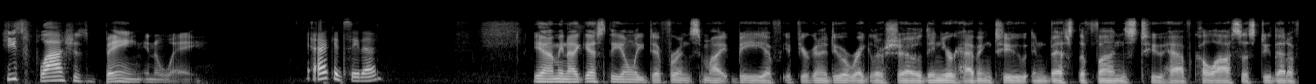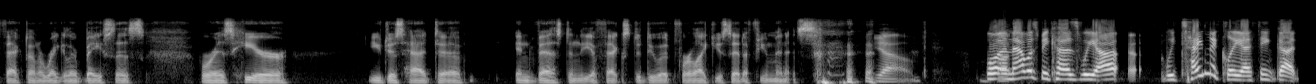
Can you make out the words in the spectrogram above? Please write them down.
he's Flash's Bane in a way. Yeah, I could see that. Yeah, I mean, I guess the only difference might be if, if you're going to do a regular show, then you're having to invest the funds to have Colossus do that effect on a regular basis. Whereas here, you just had to invest in the effects to do it for, like you said, a few minutes. yeah. Well, But- and that was because we uh, we technically I think got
